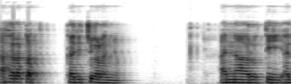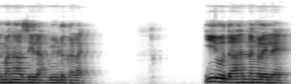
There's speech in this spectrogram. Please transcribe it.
അഹറക്കത്ത് കരിച്ചു കളഞ്ഞു. അന്നാറു തീ അൽ മനാസില വീടുകളെ. ഈ ഉദാഹരണങ്ങളിലെ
